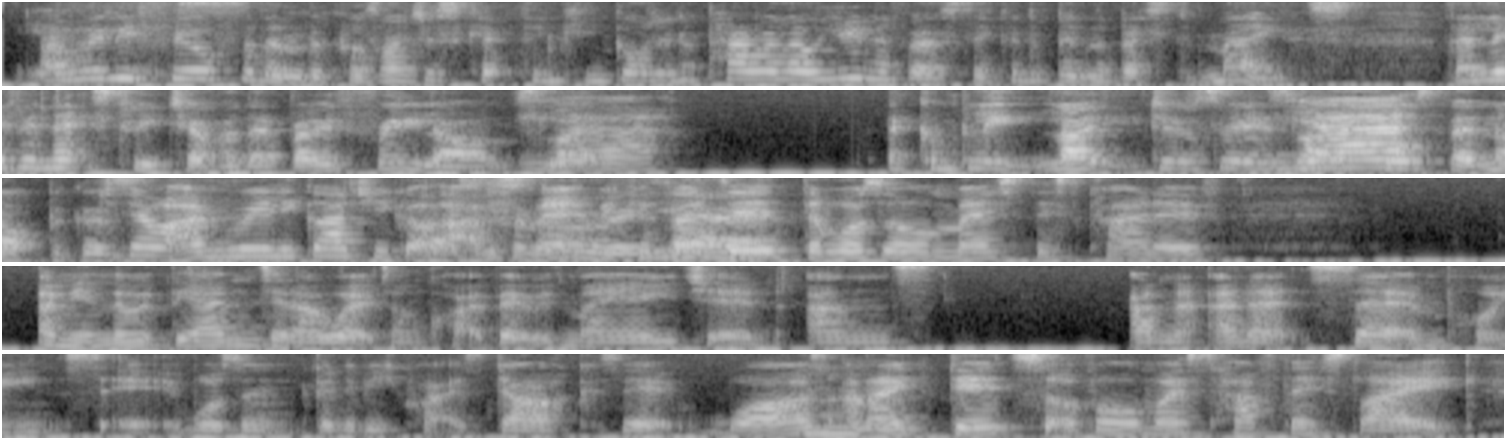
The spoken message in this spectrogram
yeah, I really feel for them because I just kept thinking, God, in a parallel universe, they could have been the best of mates. They're living next to each other. They're both freelance. Like yeah. a complete, like, do you know what I mean? It's like, of course they're not because you know what? I'm really glad you got that from it because yeah. I did. There was almost this kind of. I mean, the, the ending I worked on quite a bit with my agent, and and and at certain points it wasn't going to be quite as dark as it was, and Mm. I did sort of almost have this like.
